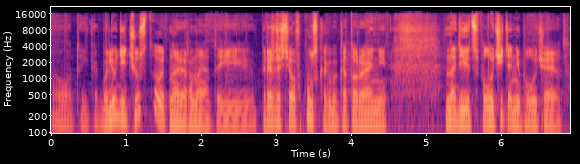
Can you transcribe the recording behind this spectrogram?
Вот. И как бы люди чувствуют, наверное, это. И прежде всего вкус, как бы, который они надеются получить, они получают.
